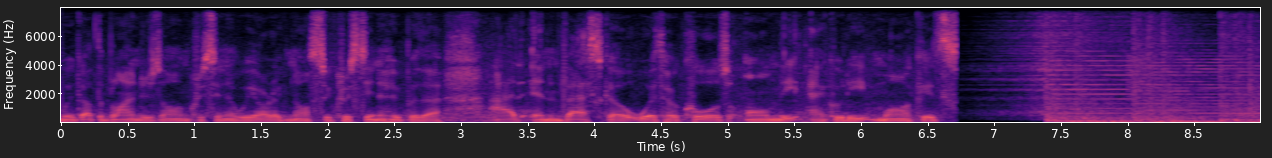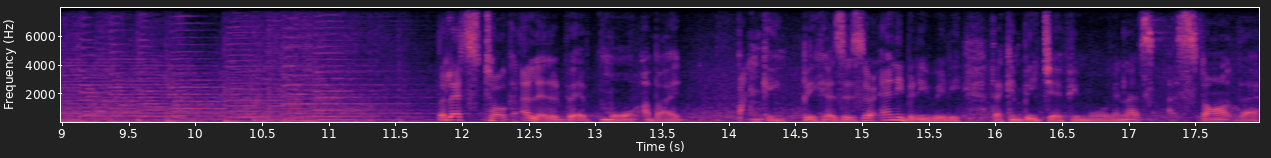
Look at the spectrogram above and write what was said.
we got the blinders on, Kristina. We are agnostic. Kristina Hooper there at Invesco with her calls on the equity markets. But let's talk a little bit more about banking because is there anybody really that can beat JP Morgan? Let's start there.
